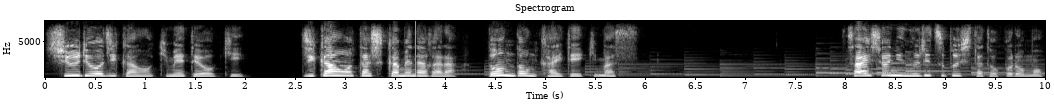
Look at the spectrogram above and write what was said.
終了時間を決めておき、時間を確かめながらどんどん書いていきます。最初に塗りつぶしたところも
